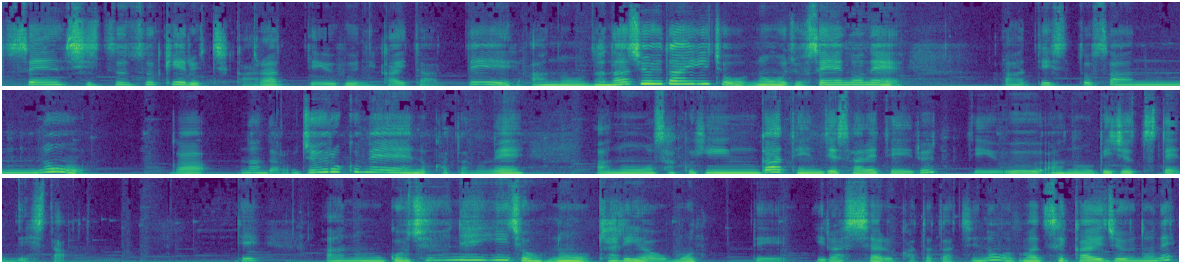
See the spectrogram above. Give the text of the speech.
戦し続ける力っていう風に書いてあってあの70代以上の女性のねアーティストさんのが何だろう16名の方のねあの作品が展示されているっていうあの美術展でした。であの50年以上のキャリアを持っていらっしゃる方たちの、まあ、世界中のね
